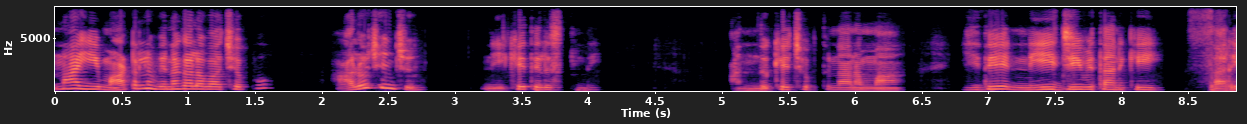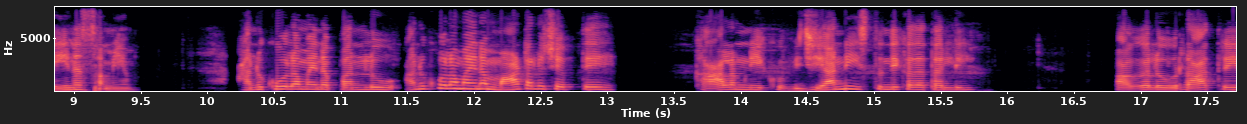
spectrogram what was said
నా ఈ మాటలను వినగలవా చెప్పు? ఆలోచించు నీకే తెలుస్తుంది. అందుకే చెప్తున్నానమ్మా ఇదే నీ జీవితానికి సరైన సమయం. అనుకూలమైన పనులు అనుకూలమైన మాటలు చెప్తే కాలం నీకు విజయాన్ని ఇస్తుంది కదా తల్లి. పగలు రాత్రి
